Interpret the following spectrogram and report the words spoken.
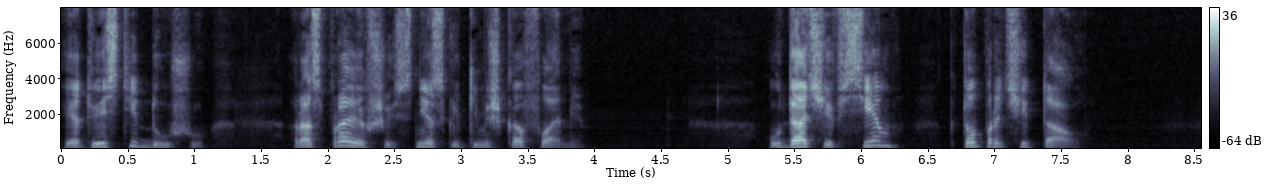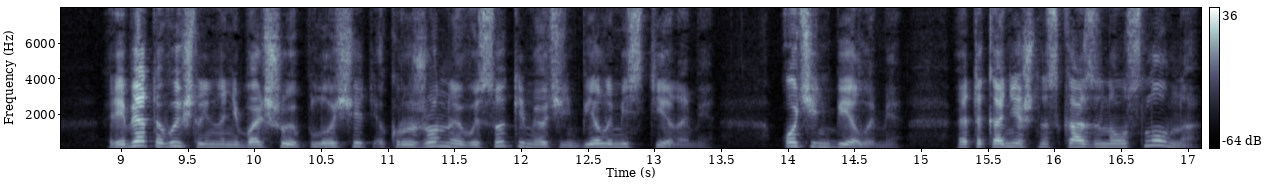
и отвести душу, расправившись с несколькими шкафами. Удачи всем, кто прочитал. Ребята вышли на небольшую площадь, окруженную высокими очень белыми стенами. Очень белыми. Это, конечно, сказано условно,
